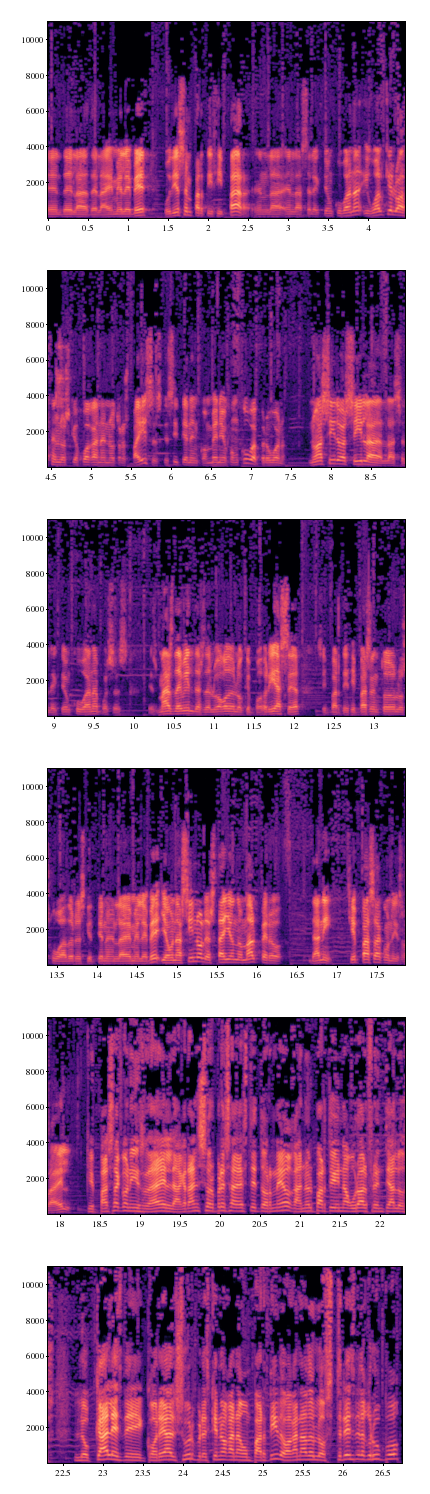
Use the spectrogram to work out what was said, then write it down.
eh, de, la, de la MLB pudiesen participar en la, en la selección cubana, igual que lo hacen los que juegan en otros países, que sí tienen convenio con Cuba, pero bueno, no ha sido así, la, la selección cubana pues es, es más débil desde luego de lo que podría ser si participasen todos los jugadores que tienen la MLB y aún así no le está yendo mal, pero Dani, ¿qué pasa con Israel? ¿Qué pasa con Israel? La gran sorpresa de este torneo ganó el partido inaugural frente a los locales de Corea del Sur, pero es que no ha ganado un partido, ha ganado los tres del grupo,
